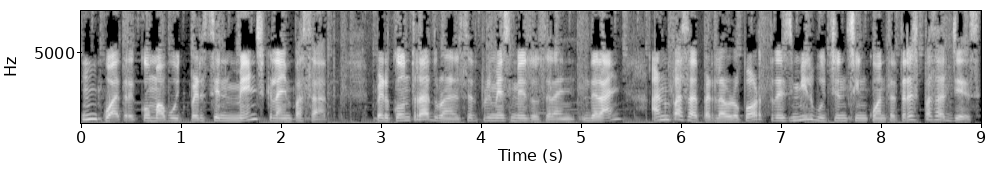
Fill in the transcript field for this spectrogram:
un 4,8% menys que l'any passat. Per contra, durant els set primers mesos de l'any han passat per l'aeroport 3.853 passatgers,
